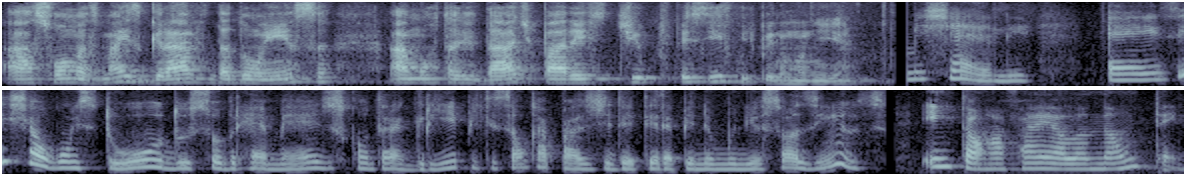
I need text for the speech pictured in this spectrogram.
as formas mais graves da doença, a mortalidade para esse tipo específico de pneumonia. Michele, é, existe algum estudo sobre remédios contra a gripe que são capazes de deter a pneumonia sozinhos? Então, Rafaela, não tem.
